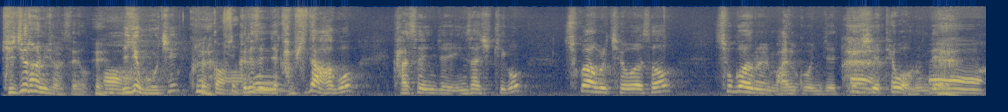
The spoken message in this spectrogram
기절하는 줄 알았어요. 어. 이게 뭐지? 그러니까. 그래서 이제 갑시다 하고 가서 이제 인사시키고 수갑을 채워서 수건을 말고 이제 택시에 태워 오는데 어.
